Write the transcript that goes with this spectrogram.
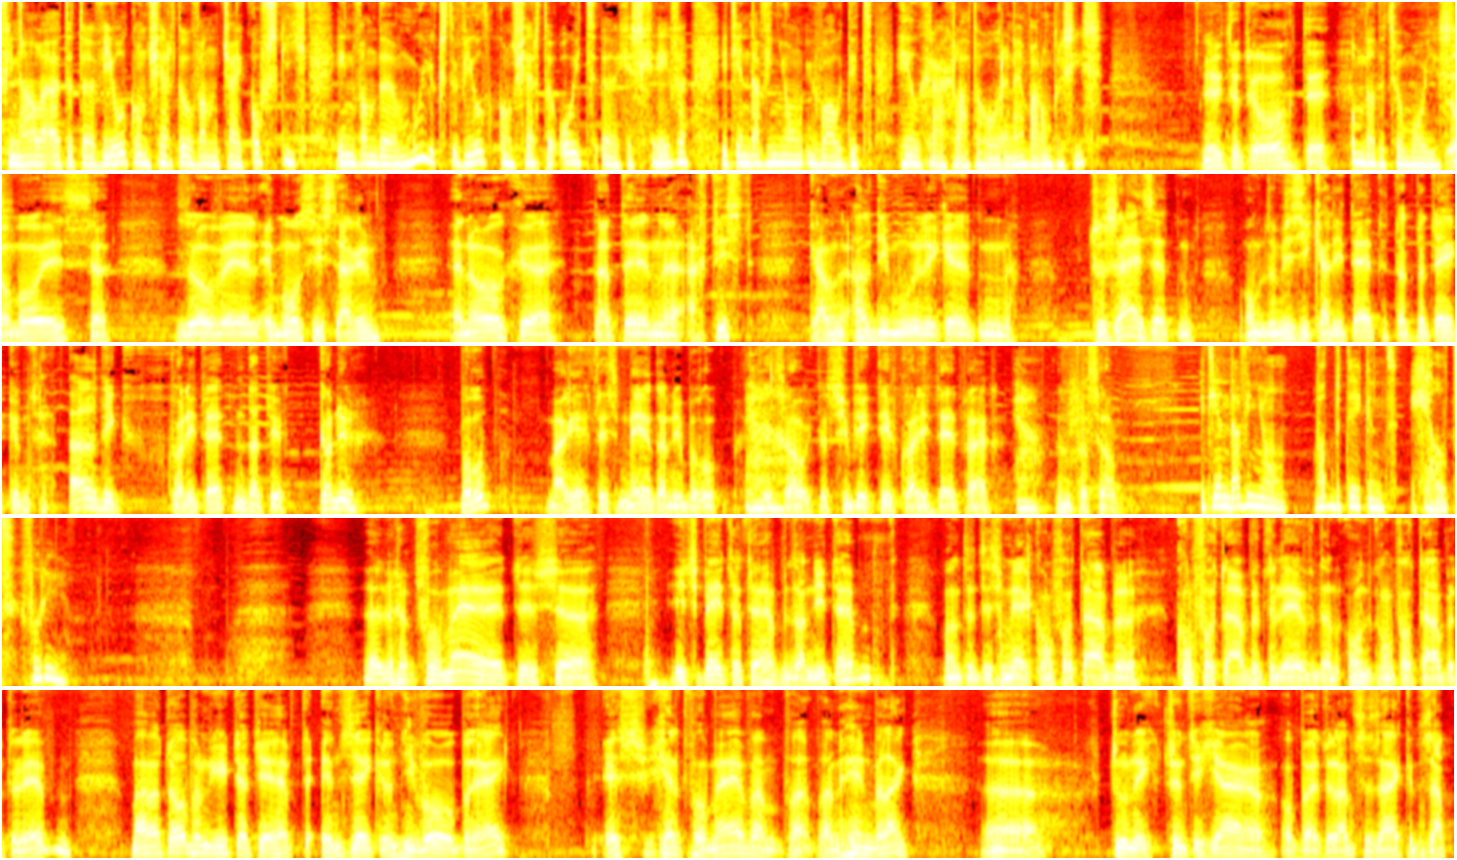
Finale uit het eh, vioolconcerto van Tchaikovsky. Een van de moeilijkste vioolconcerten ooit uh, geschreven. Etienne Davignon, u wou dit heel graag laten horen. Hè? Waarom precies? Nu ik het gehoord. Uh, Omdat het zo mooi is. Zo mooi is. Uh, zoveel emoties daarin. En ook dat een artiest kan al die moeilijkheden terzij zetten om de muzikaliteit. Dat betekent al die kwaliteiten dat je kan uw beroep, maar het is meer dan uw beroep. Ja. Het is ook de subjectieve kwaliteit van ja. een persoon. Etienne Davignon, wat betekent geld voor u? Uh, voor mij het is uh, iets beter te hebben dan niet te hebben. Want het is meer comfortabel comfortabel te leven dan oncomfortabel te leven. Maar het ogenblik dat je hebt een zeker niveau bereikt, is geld voor mij van, van, van geen belang. Uh, toen ik twintig jaar op buitenlandse zaken zat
